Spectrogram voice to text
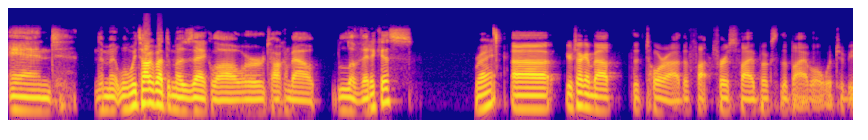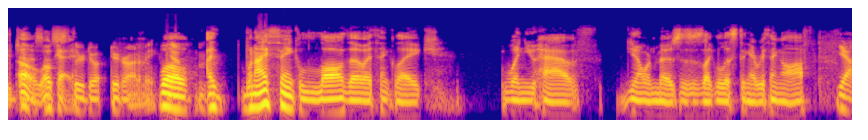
and the, when we talk about the Mosaic Law, we're talking about Leviticus, right? Uh, you're talking about the Torah, the fi- first five books of the Bible, which would be Oh, Genesis okay. through De- Deuteronomy. Well, Yeah. I Mhm. when I think law, though, I think like when you have. You know, when Moses is like listing everything off, yeah,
